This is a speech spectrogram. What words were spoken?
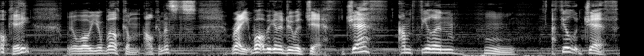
Okay. Well, you're welcome, alchemists. Right, what are we going to do with Jeff? Jeff, I'm feeling... Hmm. I feel Jeff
